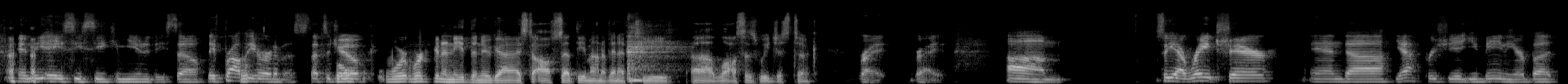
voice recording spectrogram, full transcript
in the ACC community. So they've probably heard of us. That's a Well, joke. we're we're gonna need the new guys to offset the amount of NFT uh, losses we just took. Right, right. Um, so yeah, rate, share, and uh yeah, appreciate you being here. But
